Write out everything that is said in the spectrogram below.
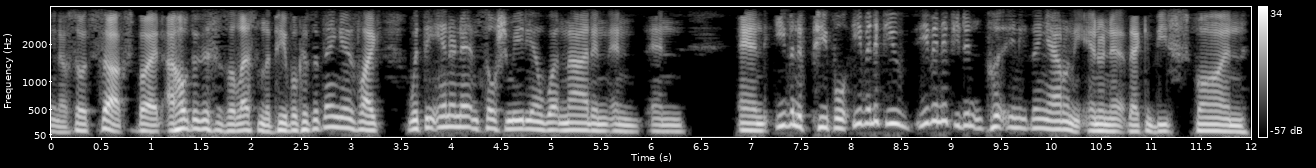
you know, so it sucks. But I hope that this is a lesson to people because the thing is, like with the internet and social media and whatnot, and and and and even if people, even if you, even if you didn't put anything out on the internet that can be spun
